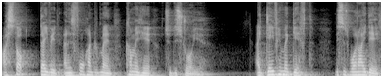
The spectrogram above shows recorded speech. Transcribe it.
I stopped David and his 400 men coming here to destroy you. I gave him a gift. This is what I did.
